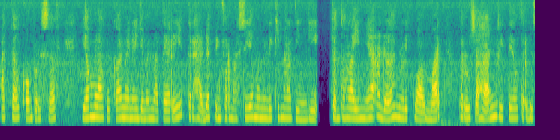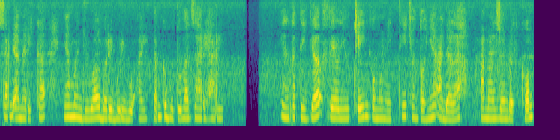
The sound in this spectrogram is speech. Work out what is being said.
atau CompuServe yang melakukan manajemen materi terhadap informasi yang memiliki nilai tinggi. Contoh lainnya adalah milik Walmart, perusahaan retail terbesar di Amerika yang menjual beribu-ribu item kebutuhan sehari-hari. Yang ketiga, value chain community contohnya adalah Amazon.com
